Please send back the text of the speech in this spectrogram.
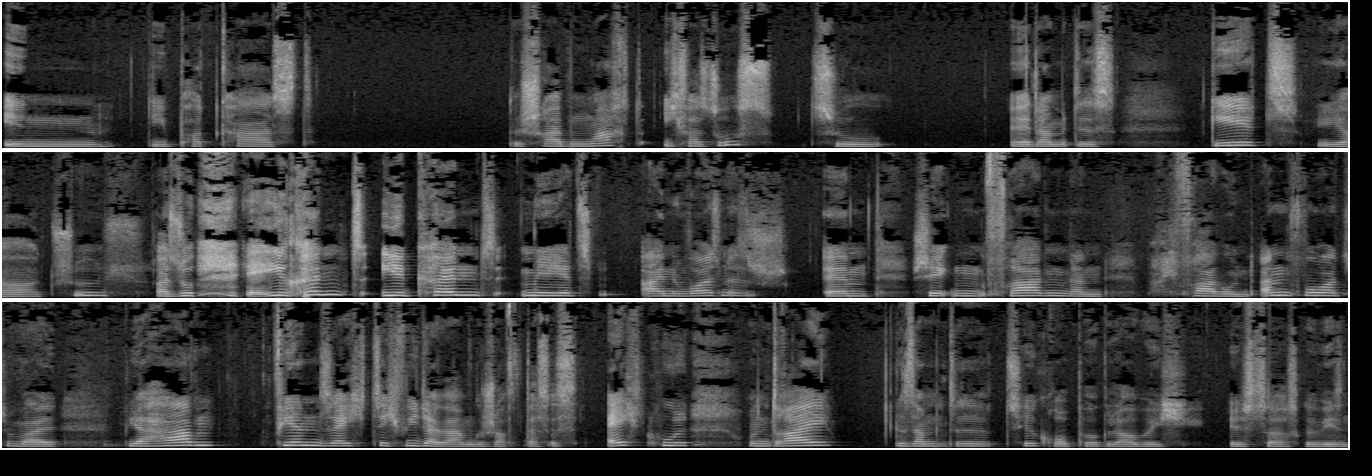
in die Podcast-Beschreibung macht. Ich versuch's zu, äh, damit es geht. Ja, tschüss. Also, äh, ihr könnt, ihr könnt mir jetzt eine Voice Message ähm, schicken, Fragen, dann mache ich Frage und Antwort, weil wir haben 64 Wiedergaben geschafft. Das ist echt cool. Und drei gesamte Zielgruppe, glaube ich, ist das gewesen.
